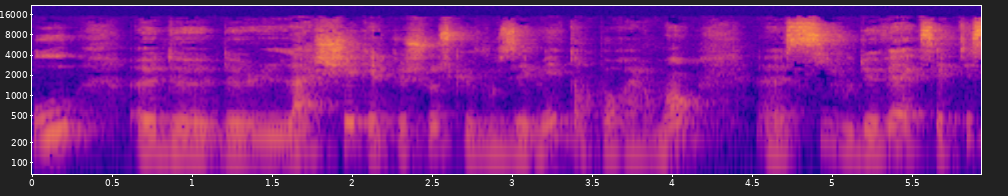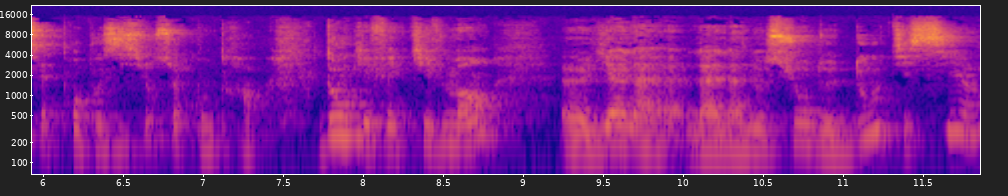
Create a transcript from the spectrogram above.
ou euh, de, lâcher quelque chose que vous aimez temporairement euh, si vous devez accepter cette proposition, ce contrat. Donc effectivement, euh, il y a la, notion de doute ici, hein,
